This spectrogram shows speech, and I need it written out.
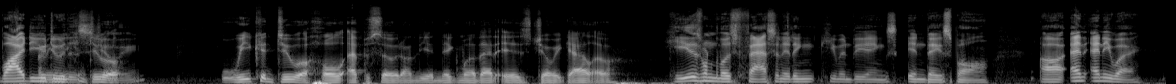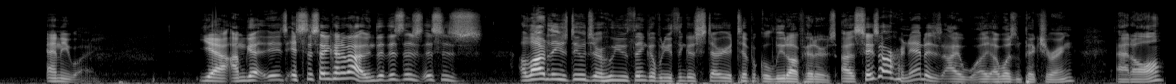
Why do you mean, do this, do a- Joey? We could do a whole episode on the enigma that is Joey Gallo. He is one of the most fascinating human beings in baseball. Uh, and anyway, anyway, yeah, I'm get. It's, it's the same kind of out. This is this is a lot of these dudes are who you think of when you think of stereotypical leadoff hitters. Uh, Cesar Hernandez, I, I wasn't picturing at all.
